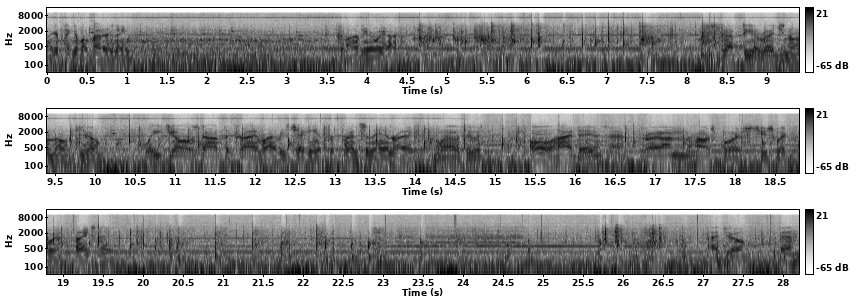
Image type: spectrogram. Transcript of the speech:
I could think of a better name. On, here we are. Got the original note, Joe. Lee Jones down at the crime lab. He's checking it for prints and handwriting. Well, if he was. Oh, hi, Dave. Uh, right on the house, boys. Chief's waiting for you. Thanks, Dave. Hi, Joe. Ben,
